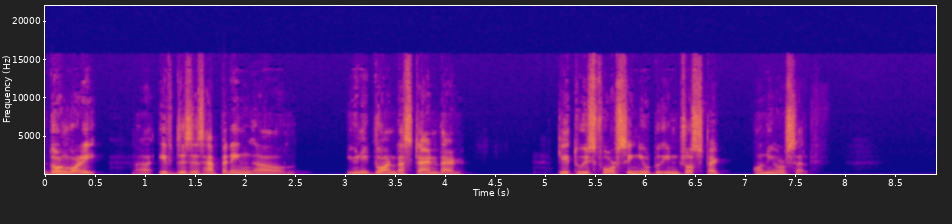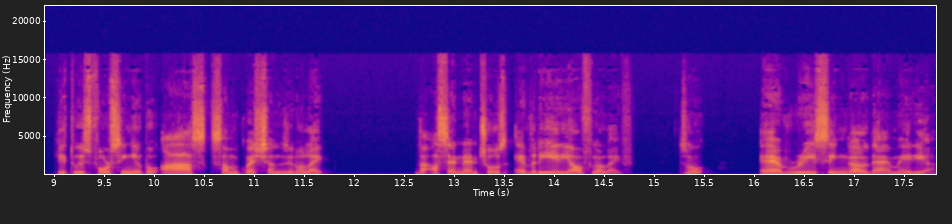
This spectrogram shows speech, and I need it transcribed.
don't worry. Uh, if this is happening, uh, you need to understand that Ketu is forcing you to introspect on yourself. Ketu is forcing you to ask some questions, you know, like the ascendant shows every area of your life. So, every single damn area.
